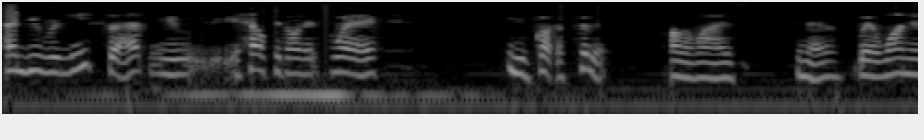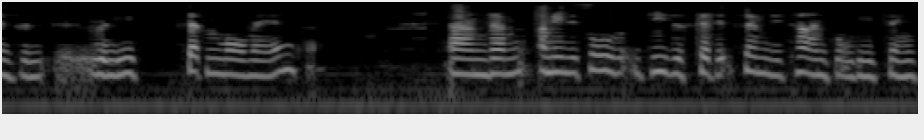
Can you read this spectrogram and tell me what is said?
and you release that, you help it on its way, you've got to fill it. Otherwise, you know, where one is released, seven more may enter. And um, I mean, it's all Jesus said it so many times. All these things,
